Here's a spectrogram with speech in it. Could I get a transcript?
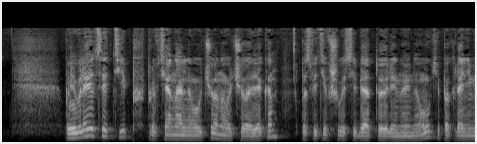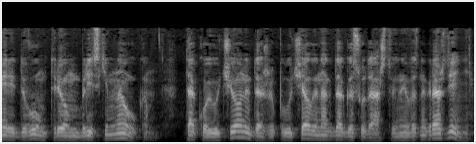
Появляется тип профессионального ученого человека, посвятившего себя той или иной науке, по крайней мере двум-трем близким наукам. Такой ученый даже получал иногда государственные вознаграждения.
